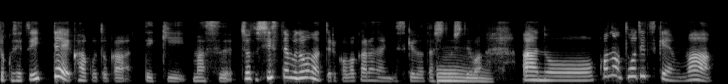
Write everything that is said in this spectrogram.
直接行って買うことができます。ちょっとシステムどうなってるかわからないんですけど、私としては。うんあのーこの当日券は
